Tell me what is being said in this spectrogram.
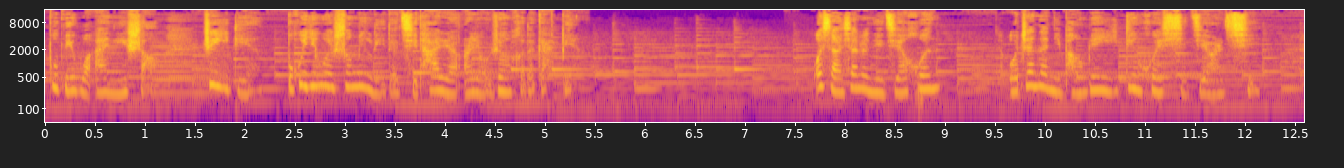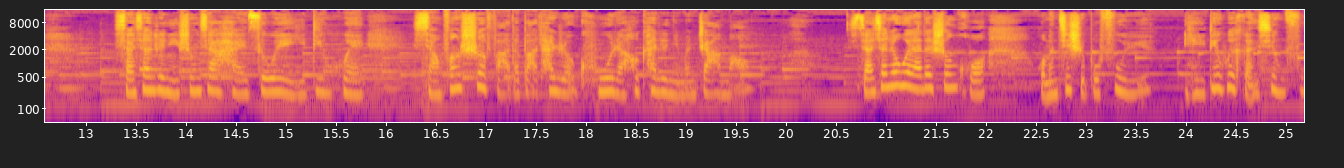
不比我爱你少，这一点不会因为生命里的其他人而有任何的改变。我想象着你结婚，我站在你旁边一定会喜极而泣；想象着你生下孩子，我也一定会想方设法的把他惹哭，然后看着你们炸毛；想象着未来的生活，我们即使不富裕，也一定会很幸福。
